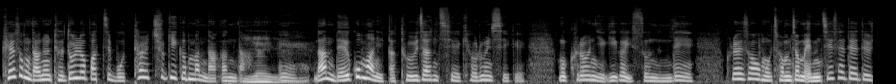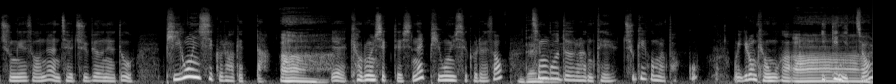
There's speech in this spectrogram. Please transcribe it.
계속 나는 되돌려받지 못할 축의금만 나간다. 예, 예. 예. 난 내고만 있다. 돌잔치에 결혼식에 뭐 그런 얘기가 있었는데 그래서 뭐 점점 mz 세대들 중에서는 제 주변에도 비혼식을 하겠다. 아. 예 결혼식 대신에 비혼식을 해서 네네. 친구들한테 축의금을 받고 뭐 이런 경우가 아, 있긴 있죠.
